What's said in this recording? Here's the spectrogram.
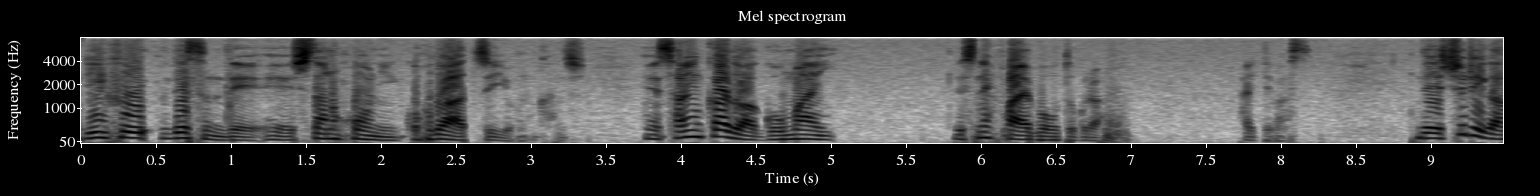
リーフですんで、えー下の方にこうほど厚いような感じ。えーサインカードは5枚ですね。5オートグラフ入ってます。で、種類が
